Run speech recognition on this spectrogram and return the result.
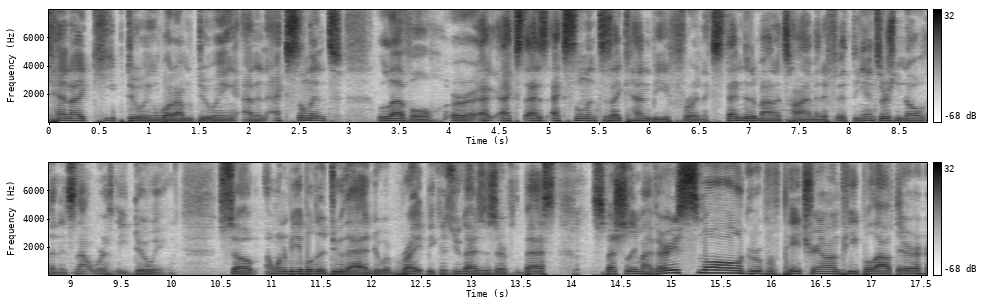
Can I keep doing what I'm doing at an excellent level or ex- as excellent as I can be for an extended amount of time? And if, if the answer is no, then it's not worth me doing. So I want to be able to do that and do it right because you guys deserve the best, especially my very small group of Patreon people out there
